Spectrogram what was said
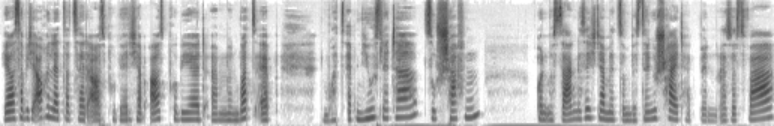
Ja, was habe ich auch in letzter Zeit ausprobiert? Ich habe ausprobiert, ähm, einen WhatsApp, einen WhatsApp-Newsletter zu schaffen und muss sagen, dass ich damit so ein bisschen gescheitert bin. Also es war,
